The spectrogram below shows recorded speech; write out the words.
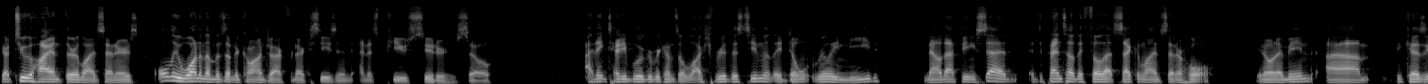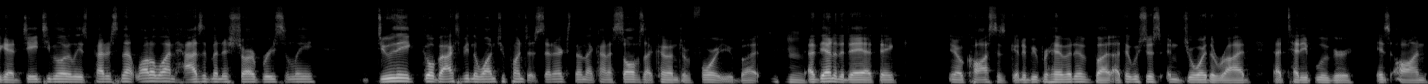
You got two high end third line centers. Only one of them is under contract for next season, and it's Pius Suter. So I think Teddy Blueger becomes a luxury of this team that they don't really need. Now that being said, it depends how they fill that second line center hole. You know what I mean? Um, because again, JT Miller, Elias Pettersson, that Lotto line hasn't been as sharp recently. Do they go back to being the one-two punch at center? Because then that kind of solves that conundrum for you. But Mhm. at the end of the day, I think you know cost is going to be prohibitive. But I think we should just enjoy the ride that Teddy Blueger is on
